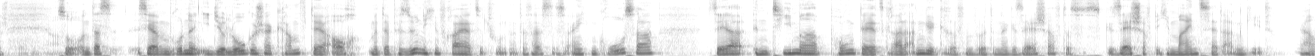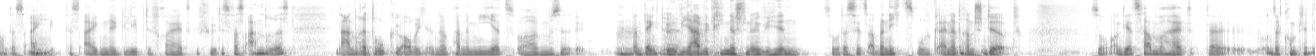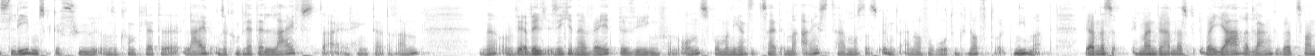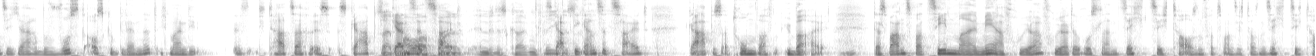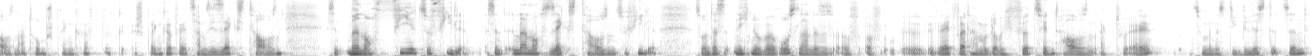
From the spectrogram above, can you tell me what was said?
so, und das ist ja im Grunde ein ideologischer Kampf, der auch mit der persönlichen Freiheit zu tun hat. Das heißt, es ist eigentlich ein großer, sehr intimer Punkt, der jetzt gerade angegriffen wird in der Gesellschaft, dass das gesellschaftliche Mindset angeht. Ja, und das, mhm. das eigene gelebte Freiheitsgefühl. Das ist was anderes. Ein anderer Druck, glaube ich, in der Pandemie jetzt, oh, müssen, mhm. man denkt irgendwie, ja, wir kriegen das schon irgendwie hin. So, das ist jetzt aber nichts, wo einer dran stirbt. So, und jetzt haben wir halt da, unser komplettes Lebensgefühl, unsere komplette Life, unser kompletter Lifestyle hängt da dran. Ne? Und wer will sich in der Welt bewegen von uns, wo man die ganze Zeit immer Angst haben muss, dass irgendeiner auf den roten Knopf drückt? Niemand. Wir haben das, ich meine, wir haben das über Jahre lang, über 20 Jahre bewusst ausgeblendet. Ich meine, die, die Tatsache ist, es gab Seit die ganze Mauerfall, Zeit. Ende des Kalten Krieges. Es gab die ganze Zeit, gab es Atomwaffen überall. Das waren zwar zehnmal mehr früher. Früher hatte Russland 60.000, vor 20.000 60.000 Atomsprengköpfe. Jetzt haben sie 6.000. Es sind immer noch viel zu viele. Es sind immer noch 6.000 zu viele. So, und das nicht nur bei Russland, das ist auf, auf, äh, weltweit haben wir, glaube ich, 14.000 aktuell, zumindest die gelistet sind.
